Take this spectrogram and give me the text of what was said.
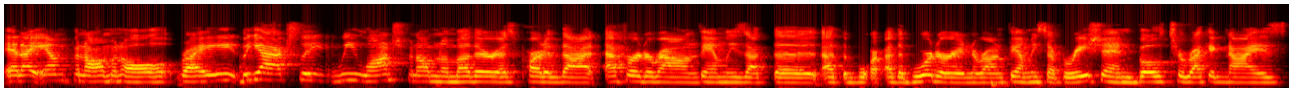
and I am phenomenal, right? But yeah, actually, we launched Phenomenal Mother as part of that effort around families at the at the at the border and around family separation, both to recognize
